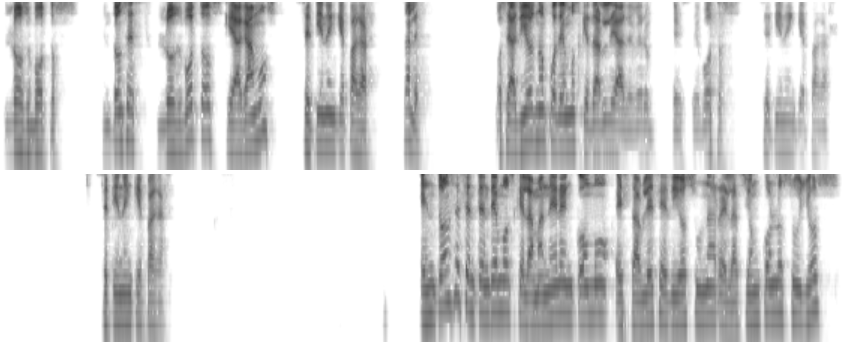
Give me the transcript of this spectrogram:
los votos. Entonces, los votos que hagamos se tienen que pagar. ¿Sale? O sea, Dios no podemos quedarle a deber este, votos. Se tienen que pagar. Se tienen que pagar. Entonces entendemos que la manera en cómo establece Dios una relación con los suyos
